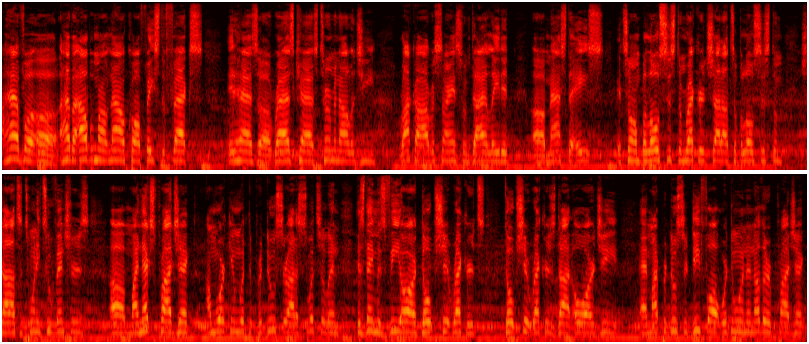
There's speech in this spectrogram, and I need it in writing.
I have a uh, I have an album out now called Face the Facts. It has uh, Ras Kass, Terminology, Rakaa Iriscience from Dilated, uh, Masta Ace. It's on Below System Records. Shout out to Below System. Shout out to 22 Ventures. Uh, my next project, I'm working with the producer out of Switzerland. His name is VR Dope Shit Records, dopeshitrecords.org. And my producer Default, we're doing another project.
